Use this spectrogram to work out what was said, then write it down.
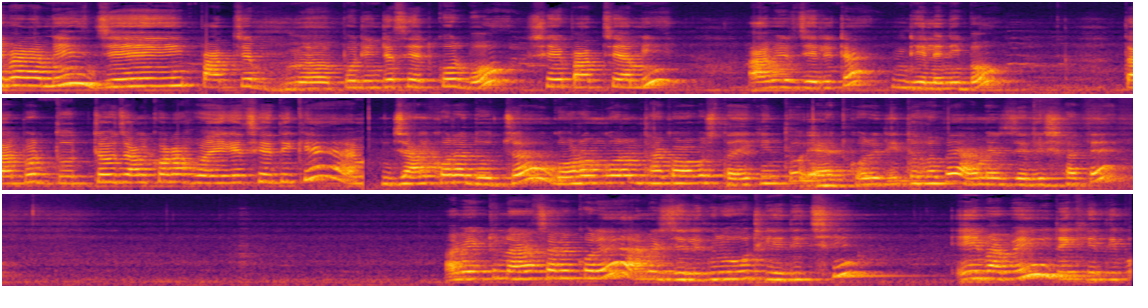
এবার আমি যেই পাত্রে পুডিংটা সেট করব, সেই পাত্রে আমি আমের জেলিটা ঢেলে নিব। তারপর দুধটাও জাল করা হয়ে গেছে এদিকে। জাল করা দুধটা গরম গরম থাকা অবস্থায় কিন্তু অ্যাড করে দিতে হবে আমের জেলির সাথে। আমি একটু নাড়াচাড়া করে আমের জেলিগুলো উঠিয়ে দিচ্ছি। এইভাবেই রেখে দিব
